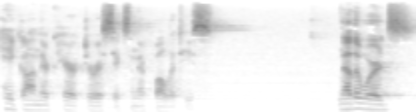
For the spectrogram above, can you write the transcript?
take on their characteristics and their qualities. In other words,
